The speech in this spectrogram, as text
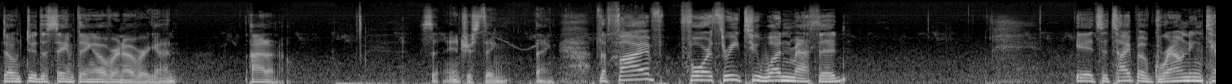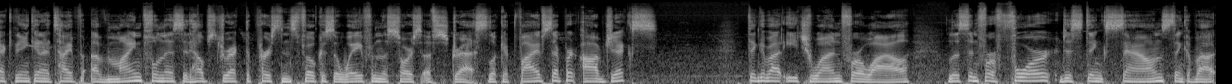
Don't do the same thing over and over again. I don't know. It's an interesting thing. The five, four, three, two, one method. It's a type of grounding technique and a type of mindfulness that helps direct the person's focus away from the source of stress. Look at five separate objects. Think about each one for a while. Listen for four distinct sounds. Think about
